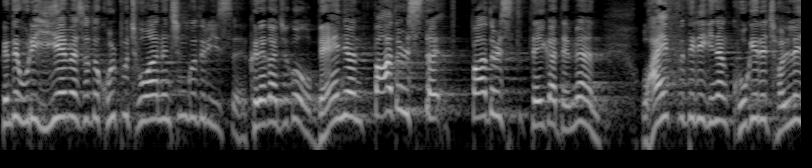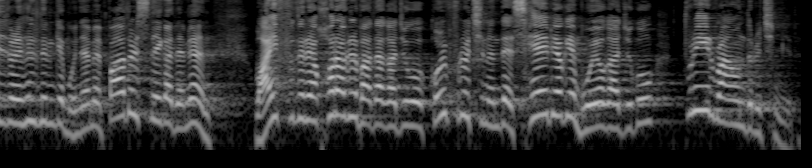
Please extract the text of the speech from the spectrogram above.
근데 우리 EM에서도 골프 좋아하는 친구들이 있어요. 그래가지고 매년 Day, Father's Day가 되면 와이프들이 그냥 고개를 절레절레 흔드는 게 뭐냐면 Father's Day가 되면 와이프들의 허락을 받아가지고 골프를 치는데 새벽에 모여가지고 3라운드를 칩니다.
